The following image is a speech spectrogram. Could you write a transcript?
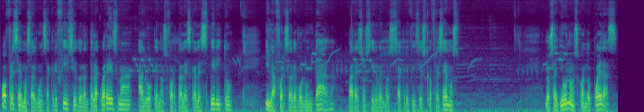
Ofrecemos algún sacrificio durante la cuaresma, algo que nos fortalezca el espíritu y la fuerza de voluntad, para eso sirven los sacrificios que ofrecemos. Los ayunos cuando puedas.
